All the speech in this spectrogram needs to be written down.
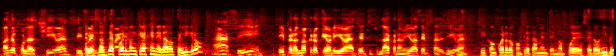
paso por las Chivas. Y ¿Pero estás de acuerdo en que ha generado peligro? Ah, sí, sí, pero no creo que Oribe va a ser titular, para mí va a ser Saldiva. Sí, concuerdo completamente, no puede ser Oribe,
